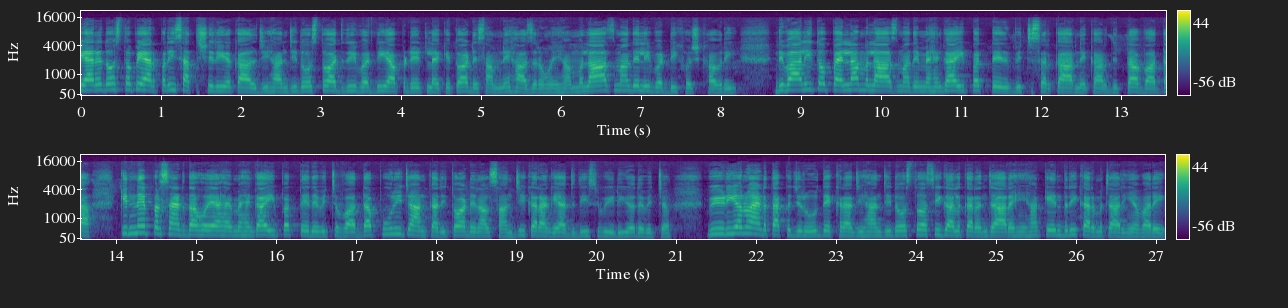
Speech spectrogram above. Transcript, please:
ਪਿਆਰੇ ਦੋਸਤੋ, ਪਿਆਰ ਭਰੀ ਸਤਿ ਸ਼੍ਰੀ ਅਕਾਲ ਜੀ। ਹਾਂਜੀ ਦੋਸਤੋ, ਅੱਜ ਦੀ ਵੱਡੀ ਅਪਡੇਟ ਲੈ ਕੇ ਤੁਹਾਡੇ ਸਾਹਮਣੇ ਹਾਜ਼ਰ ਹੋਏ ਹਾਂ। ਮੁਲਾਜ਼ਮਾਂ ਦੇ ਲਈ ਵੱਡੀ ਖੁਸ਼ਖਬਰੀ। ਦੀਵਾਲੀ ਤੋਂ ਪਹਿਲਾਂ ਮੁਲਾਜ਼ਮਾਂ ਦੇ ਮਹਿੰਗਾਈ ਭੱਤੇ ਵਿੱਚ ਸਰਕਾਰ ਨੇ ਕਰ ਦਿੱਤਾ ਵਾਅਦਾ। ਕਿੰਨੇ ਪਰਸੈਂਟ ਦਾ ਹੋਇਆ ਹੈ ਮਹਿੰਗਾਈ ਭੱਤੇ ਦੇ ਵਿੱਚ ਵਾਅਦਾ? ਪੂਰੀ ਜਾਣਕਾਰੀ ਤੁਹਾਡੇ ਨਾਲ ਸਾਂਝੀ ਕਰਾਂਗੇ ਅੱਜ ਦੀ ਇਸ ਵੀਡੀਓ ਦੇ ਵਿੱਚ। ਵੀਡੀਓ ਨੂੰ ਐਂਡ ਤੱਕ ਜ਼ਰੂਰ ਦੇਖਣਾ ਜੀ। ਹਾਂਜੀ ਦੋਸਤੋ, ਅਸੀਂ ਗੱਲ ਕਰਨ ਜਾ ਰਹੇ ਹਾਂ ਕੇਂਦਰੀ ਕਰਮਚਾਰੀਆਂ ਬਾਰੇ।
